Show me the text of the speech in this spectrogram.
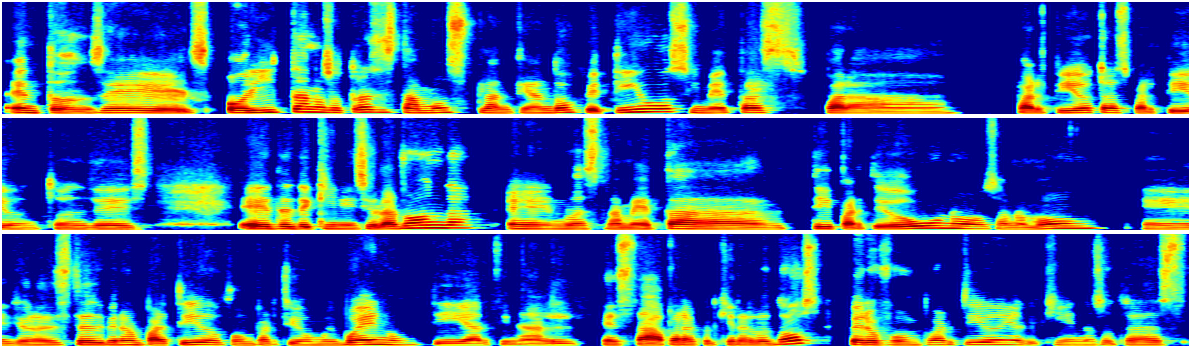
Entonces, ahorita nosotras estamos planteando objetivos y metas para partido tras partido. Entonces, eh, desde que inició la ronda, eh, nuestra meta de partido 1, San Ramón, eh, yo no sé si ustedes vieron el partido, fue un partido muy bueno y al final estaba para cualquiera de los dos, pero fue un partido en el que nosotras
